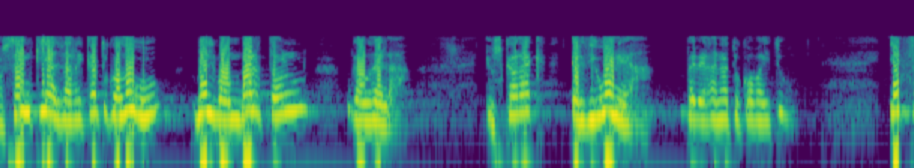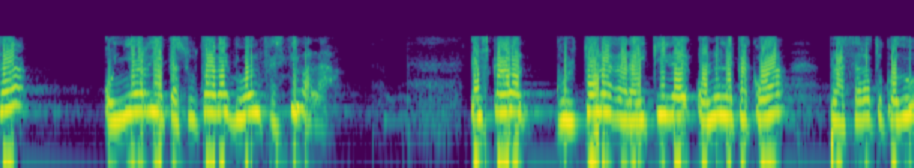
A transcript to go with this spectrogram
Ozenki aldarrikatuko dugu Bilbon Berton gaudela. Euskarak erdiguanea bere ganatuko baitu. Itza, oinarri eta zutare duen festivala. Euskara kultura garaikide onenetakoa plazaratuko du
